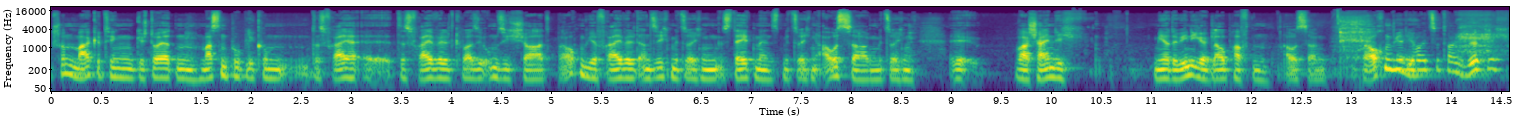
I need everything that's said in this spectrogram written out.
schon marketinggesteuerten Massenpublikum, das, frei, äh, das Freiwild quasi um sich schart? Brauchen wir Freiwild an sich mit solchen Statements, mit solchen Aussagen, mit solchen äh, wahrscheinlich mehr oder weniger glaubhaften Aussagen. Brauchen wir die heutzutage wirklich?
